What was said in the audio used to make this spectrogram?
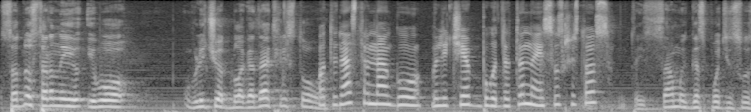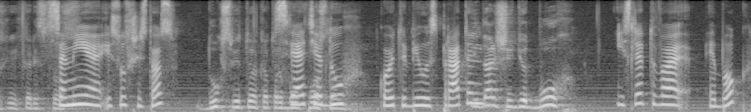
с одной стороны его влечет благодать Христова, от една страна го влече благодата на Исус Христос, то есть самый Господь Иисус Христос, самия Исус Христос, Дух Святой, который был Святия послан. Дух, който бил И изпратен, дальше идет Бог и след това е Бог,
